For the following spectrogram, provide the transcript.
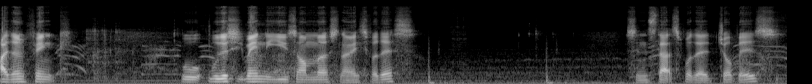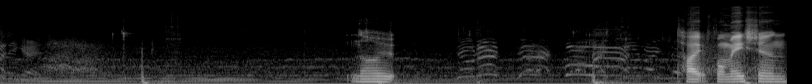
I don't think we'll, we'll just mainly use our mercenaries for this. Since that's what their job is. No. Tight formation.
